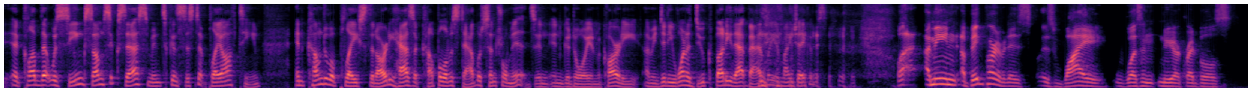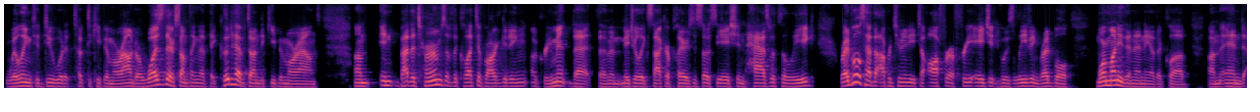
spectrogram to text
A club that was seeing some success. I mean, it's a consistent playoff team and come to a place that already has a couple of established central mids in, in Godoy and McCarty. I mean, did he want a Duke buddy that badly in Mike Jacobs? well, I mean, a big part of it is is why wasn't New York Red Bulls willing to do what it took to keep him around, or was there something that they could have done to keep him around? Um, in by the terms of the collective bargaining agreement that the Major League Soccer Players Association has with the league, Red Bulls have the opportunity to offer a free agent who is leaving Red Bull more money than any other club. Um, and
